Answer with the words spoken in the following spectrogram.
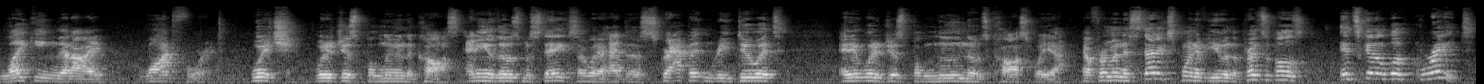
liking that I want for it, which would have just ballooned the cost. Any of those mistakes, I would have had to scrap it and redo it, and it would have just ballooned those costs way up. Now, from an aesthetics point of view and the principles, it's going to look great.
